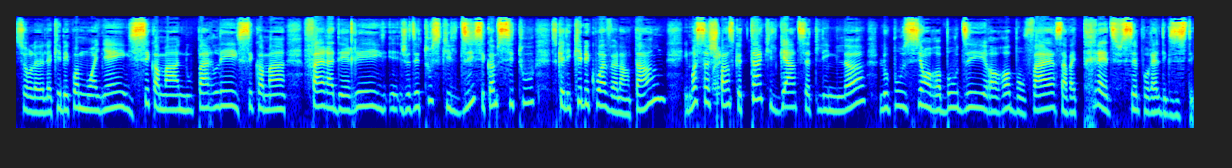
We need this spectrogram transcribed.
sur le, Québécois moyen. Il sait comment nous parler, il sait comment faire adhérer. Je veux dire, tout ce qu'il dit, c'est comme si tout ce que les Québécois veulent entendre. Et moi, ça, je pense que tant qu'il garde cette ligne-là, l'opposition aura beau dire, aura beau faire, ça va être très difficile pour elle d'exister.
